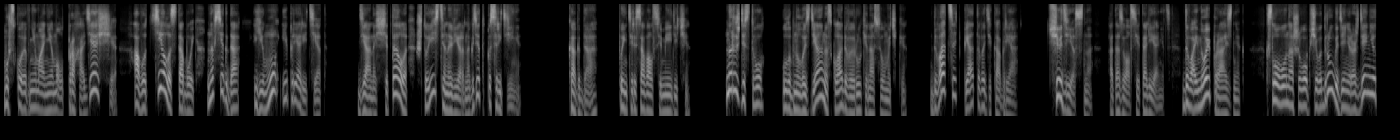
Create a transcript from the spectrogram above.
Мужское внимание, мол, проходящее, а вот тело с тобой навсегда, ему и приоритет. Диана считала, что истина верна где-то посредине. «Когда?» — поинтересовался Медичи. «На Рождество», — улыбнулась Диана, складывая руки на сумочке. «25 декабря». «Чудесно!» — отозвался итальянец. «Двойной праздник. К слову, у нашего общего друга день рождения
